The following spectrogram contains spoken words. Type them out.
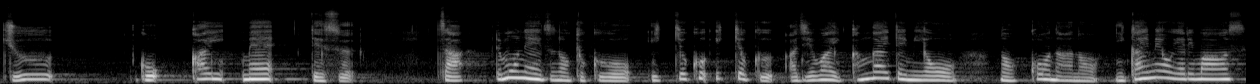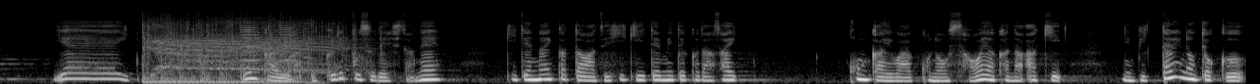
15回目です。ザ・レモネーズの曲を一曲一曲味わい考えてみようのコーナーの2回目をやります。イエーイ前回はエクリプスでしたね。聞いてない方はぜひ聞いてみてください。今回はこの爽やかな秋にぴったりの曲。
